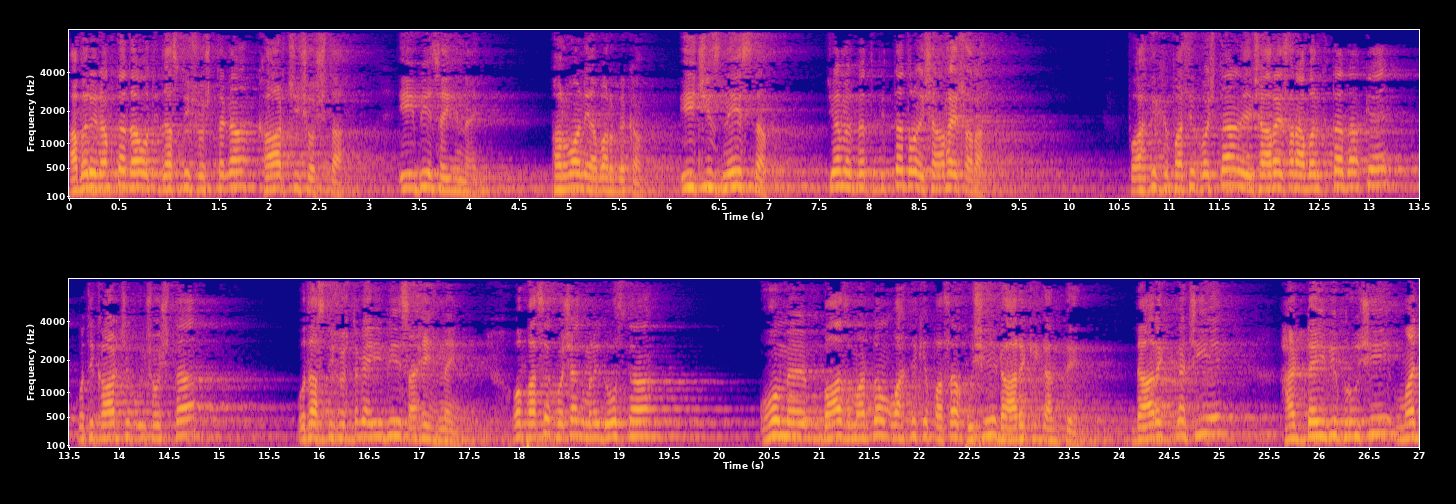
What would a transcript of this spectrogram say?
ابری نقطہ دا ہوتی دستی شوشتگا کارچی شوشتا۔ ای بھی صحیح نہیں۔ پروانی ابر بکم۔ ای چیز نیستا جو میں بیتا تو اشارہ۔ سرا وحدی کے پھسی کوشتا، اشارہ سرا ابر کتا دا کہ ہوتی کارچی شوشتا وہ دستی شوشتگا ای بھی صحیح نہیں۔ وہ پھسے کوشا کہ منی دوستا وہ میں بعض مردم وحدی کے پھسا خوشی ڈارے ڈارکی کنتے ڈارکی کا چیئے؟ ہڈئی بھی پروشی مج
